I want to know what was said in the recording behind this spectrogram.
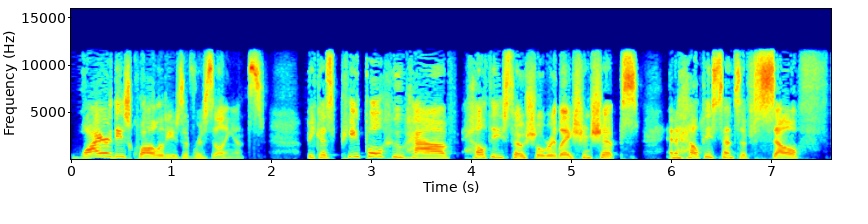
why are these qualities of resilience? Because people who have healthy social relationships and a healthy sense of self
